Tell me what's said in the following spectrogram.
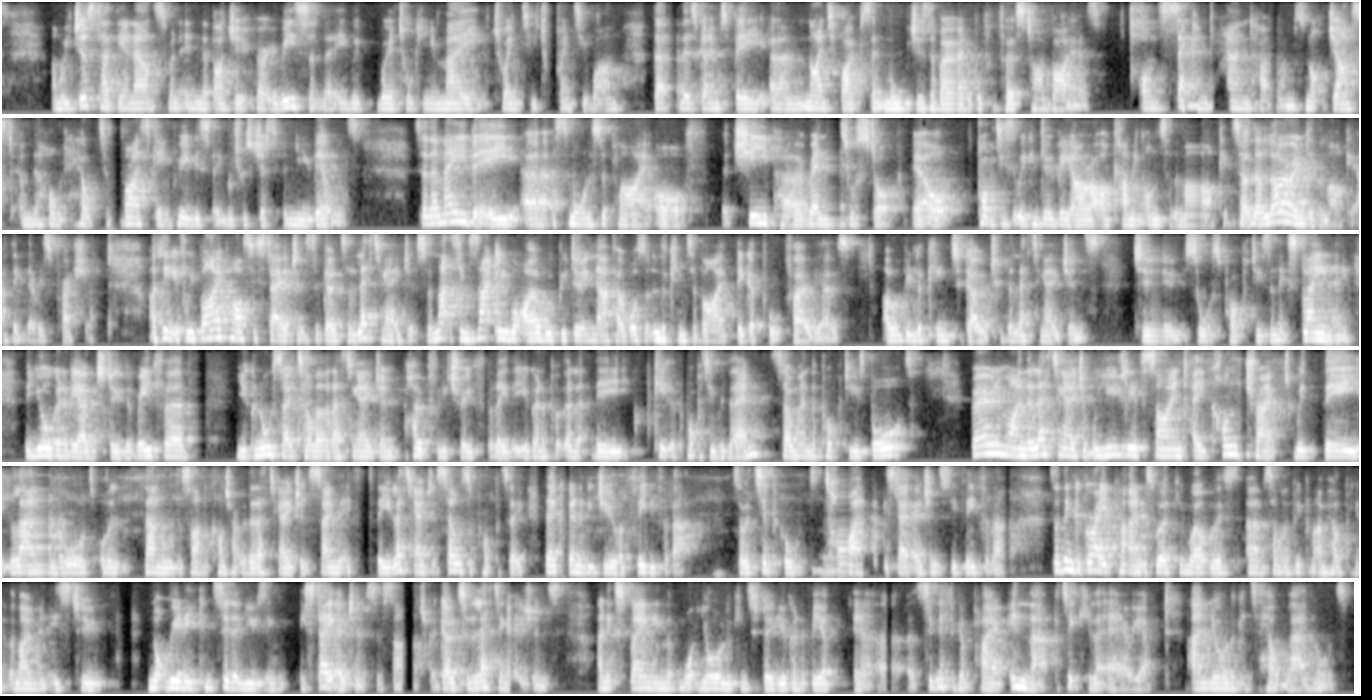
And we just had the announcement in the budget very recently. We, are talking in May 2021 that there's going to be um, 95% mortgages available for first time buyers on second mm-hmm. hand homes, not just on the whole help to buy scheme previously, which was just for new builds. So there may be uh, a smaller supply of cheaper rental stock uh, or properties that we can do BRR coming onto the market. So at the lower end of the market, I think there is pressure. I think if we bypass estate agents and go to letting agents, and that's exactly what I would be doing now if I wasn't looking to buy bigger portfolios, I would be looking to go to the letting agents to source properties and explaining that you're going to be able to do the refurb. You can also tell the letting agent, hopefully truthfully, that you're going to put the, the keep the property with them. So when the property is bought, bearing in mind the letting agent will usually have signed a contract with the landlord or the landlord has signed a contract with the letting agent saying that if the letting agent sells the property they're going to be due a fee for that so a typical type of estate agency fee for that so i think a great plan it's working well with um, some of the people i'm helping at the moment is to not really consider using estate agents as such but go to letting agents and explaining that what you're looking to do, you're going to be a, a significant player in that particular area and you're looking to help landlords.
